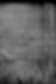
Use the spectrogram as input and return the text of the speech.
Yeah.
